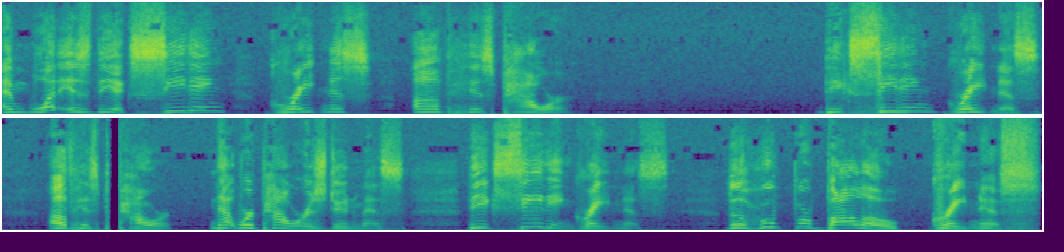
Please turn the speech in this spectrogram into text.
And what is the exceeding greatness of His power? the exceeding greatness of his power. And that word power is dunamis. The exceeding greatness, the hyperbolo greatness.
